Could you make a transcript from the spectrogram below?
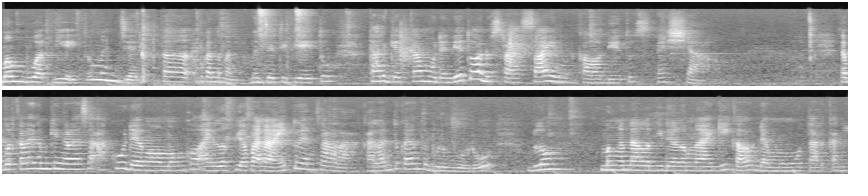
membuat dia itu menjadi te- bukan teman menjadi dia itu target kamu. Dan dia tuh harus rasain kalau dia itu spesial. Nah buat kalian yang mungkin ngerasa aku udah ngomong kok I love you apa Nah itu yang salah. Kalian tuh kalian terburu-buru Belum mengenal lebih dalam lagi Kalau udah memutarkan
